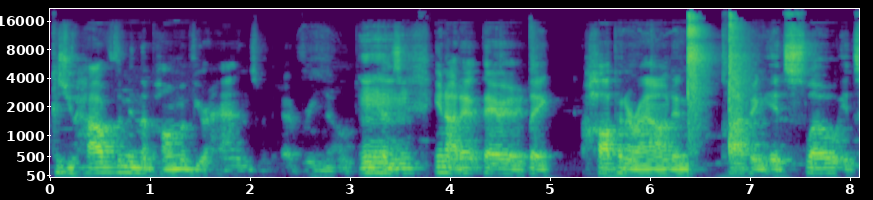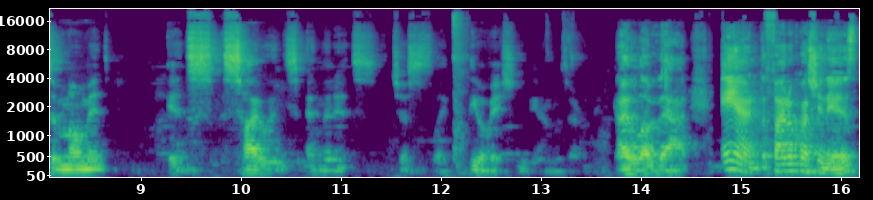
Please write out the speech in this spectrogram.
because you have them in the palm of your hands with every note because Mhm. you're not out there like hopping around and clapping. It's slow. It's a moment. It's silence, and then it's just like the ovation at the end was everything. I love that. And the final question is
